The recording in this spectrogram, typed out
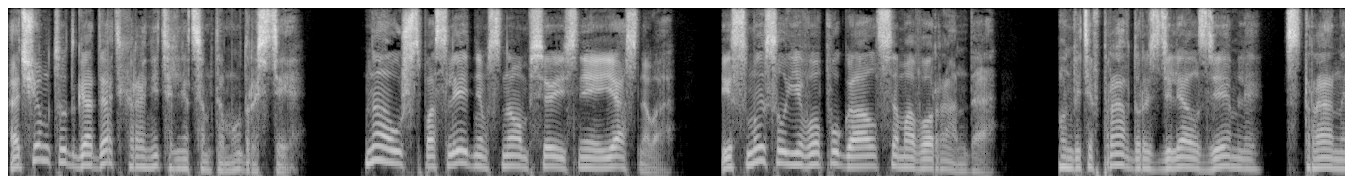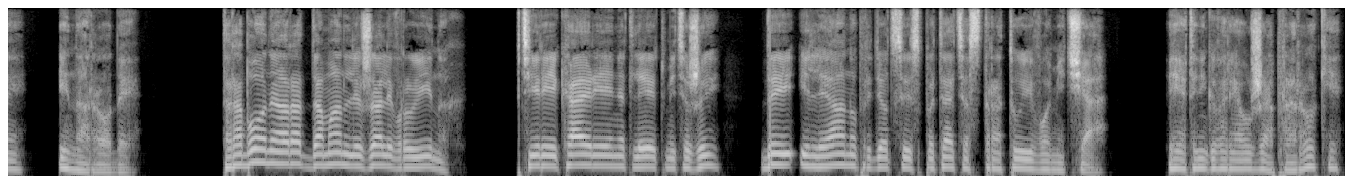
О чем тут гадать хранительницам-то мудрости? Но уж с последним сном все яснее ясного, и смысл его пугал самого Ранда. Он ведь и вправду разделял земли, страны и народы. Тарабон и Арат-Даман лежали в руинах. В Тире и Кайре не тлеют мятежи, да и Илиану придется испытать остроту его меча. И это не говоря уже о пророке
